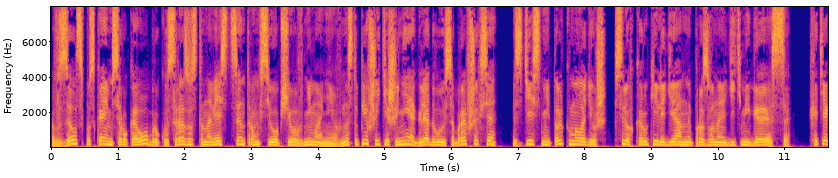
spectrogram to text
В зал спускаемся рука об руку, сразу становясь центром всеобщего внимания. В наступившей тишине оглядываю собравшихся. Здесь не только молодежь, с легкой руки леди Анны, прозванная детьми Гаэсса. Хотя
